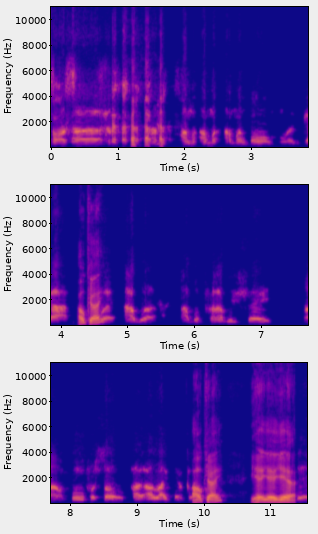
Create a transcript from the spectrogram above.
Vars. Uh, I'm, I'm, I'm, a, I'm a Longhorns guy. Okay. But I would, I would probably say um, Food for Soul. I, I like that. Place. Okay. Yeah, yeah, yeah, yeah.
